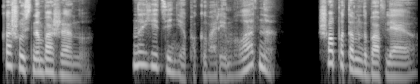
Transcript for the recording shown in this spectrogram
кашусь на Бажену. Наедине поговорим, ладно? Шепотом добавляю.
